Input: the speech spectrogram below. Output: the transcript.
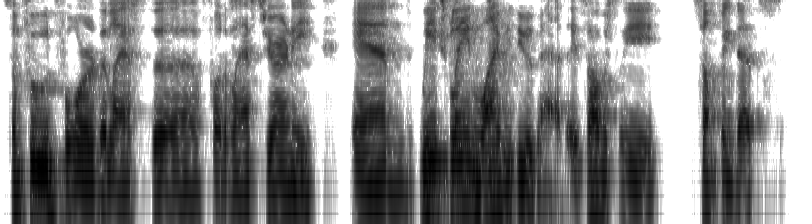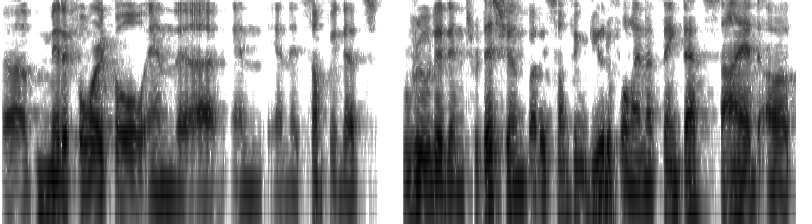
some food for the last uh, for the last journey, and we explain why we do that. It's obviously something that's uh, metaphorical and uh, and and it's something that's rooted in tradition, but it's something beautiful. And I think that side of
